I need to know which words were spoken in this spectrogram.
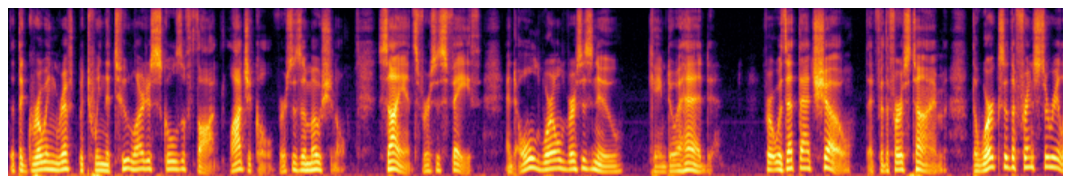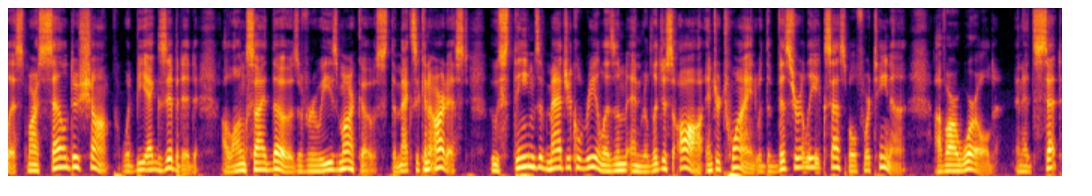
that the growing rift between the two largest schools of thought, logical versus emotional, science versus faith, and old world versus new, came to a head. For it was at that show that for the first time, the works of the French surrealist Marcel Duchamp would be exhibited alongside those of Ruiz Marcos, the Mexican artist, whose themes of magical realism and religious awe intertwined with the viscerally accessible Forteana of our world and had set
